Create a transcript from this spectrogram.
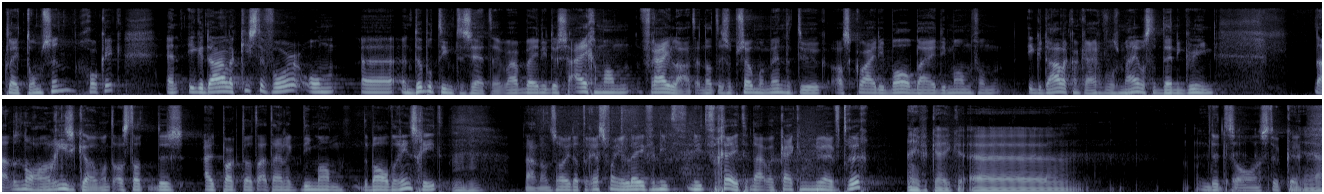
Clay Thompson, gok ik. En Iguodala kiest ervoor om eh, een dubbelteam te zetten... waarbij hij dus zijn eigen man vrijlaat. En dat is op zo'n moment natuurlijk... als Kawhi die bal bij die man van Iguodala kan krijgen... volgens mij was dat Danny Green... Nou, dat is nogal een risico. Want als dat dus uitpakt dat uiteindelijk die man de bal erin schiet... Mhm. Nou, dan zal je dat de rest van je leven niet, niet vergeten. Nou, we kijken nu even terug. Even kijken. eh, Dit is al een stuk... eh, ja,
